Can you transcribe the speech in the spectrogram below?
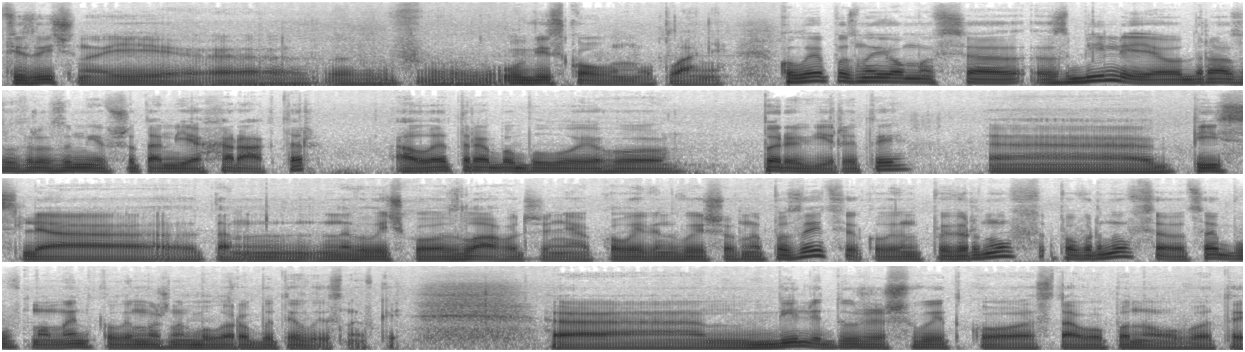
фізично і у військовому плані. Коли я познайомився з Білі, я одразу зрозумів, що там є характер, але треба було його перевірити. Е, Після там невеличкого злагодження, коли він вийшов на позицію, коли він повернув, повернувся, це був момент, коли можна було робити висновки. Е, Білі дуже швидко став опановувати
